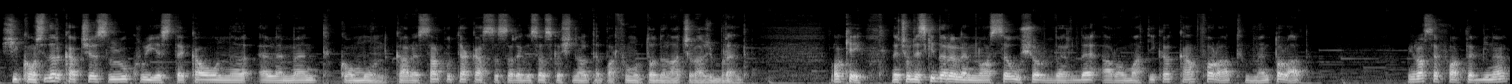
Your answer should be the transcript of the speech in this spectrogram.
și consider că acest lucru este ca un uh, element comun, care s-ar putea ca să se regăsească și în alte parfumuri tot de la același brand. Ok, deci o deschidere lemnoasă, ușor verde, aromatică, camforat, mentolat, miroase foarte bine,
